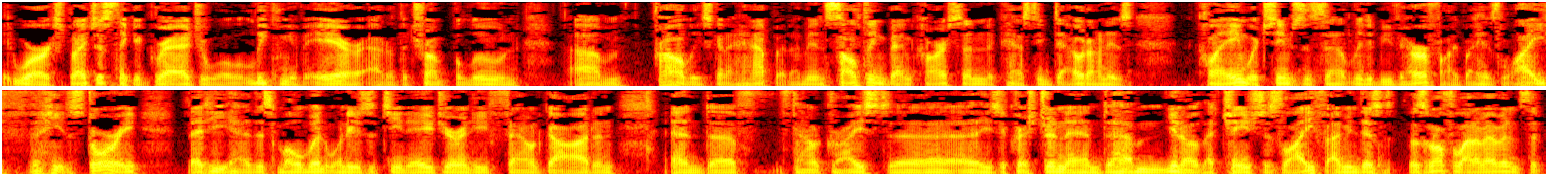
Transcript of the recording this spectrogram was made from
it works. But I just think a gradual leaking of air out of the Trump balloon, um, probably is going to happen. I mean, insulting Ben Carson, casting doubt on his claim, which seems incidentally to be verified by his life, the story that he had this moment when he was a teenager and he found God and and uh, found Christ. Uh, he's a Christian, and um, you know that changed his life. I mean, there's there's an awful lot of evidence that.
